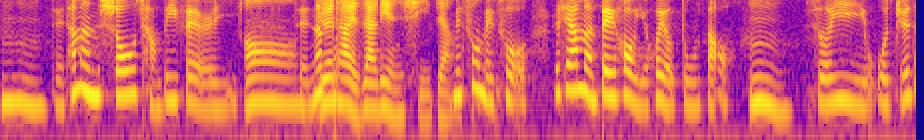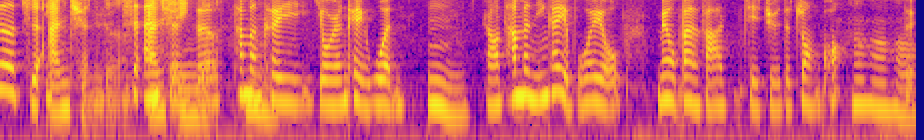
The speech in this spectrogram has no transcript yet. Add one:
嗯，对，他们收场地费而已哦，对，那因为他也在练习这样，没错没错，而且他们背后也会有督导，嗯，所以我觉得是安全的，是安全的，的他们可以、嗯、有人可以问，嗯，然后他们应该也不会有没有办法解决的状况，嗯哼哼，对。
